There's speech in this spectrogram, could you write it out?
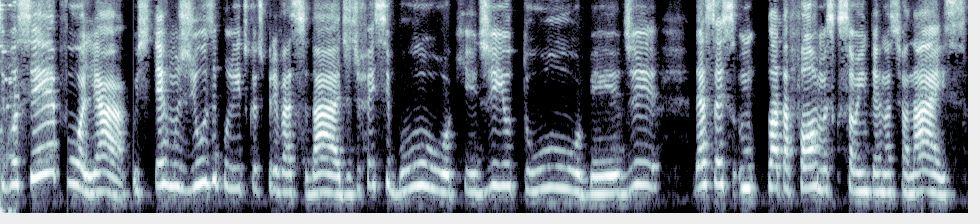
Se você for olhar os termos de uso e política de privacidade de Facebook, de YouTube, de dessas plataformas que são internacionais,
